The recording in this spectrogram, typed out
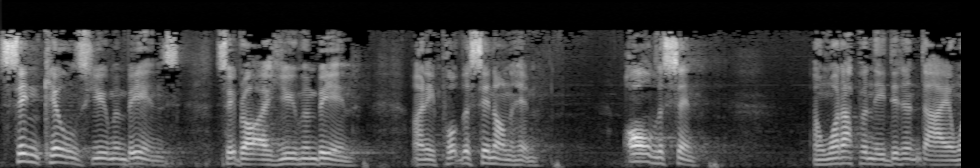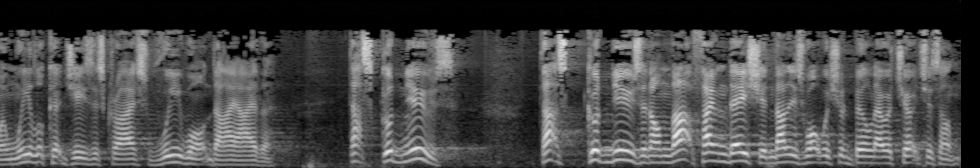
Sin kills human beings. So he brought a human being and he put the sin on him. All the sin. And what happened? He didn't die. And when we look at Jesus Christ, we won't die either. That's good news. That's good news. And on that foundation, that is what we should build our churches on.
